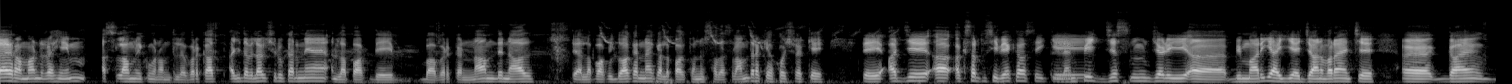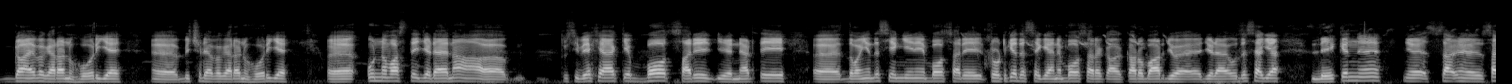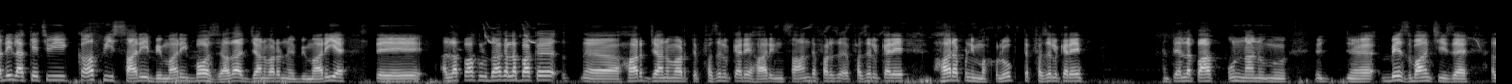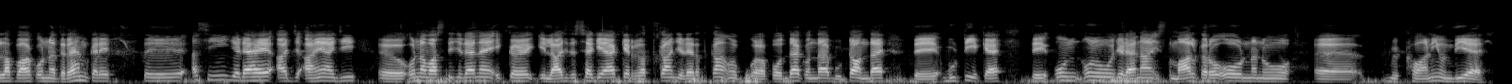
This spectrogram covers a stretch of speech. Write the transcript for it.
ਬਿਸਮਿਲ੍ਲਾਹਿਰਰਹਿਮਾਨਿਰਰਹੀਮ ਅਸਲਾਮ ਅਲੈਕੁਮ ਵਰਹਮਤੁল্ਲਾਹਿ ਵਬਰਕਾਤ ਅੱਜ ਦਾ ਵਲੌਗ ਸ਼ੁਰੂ ਕਰਨੇ ਆ ਅੱਲਾਹ ਪਾਕ ਦੇ ਬਾਬਰਕਤ ਨਾਮ ਦੇ ਨਾਲ ਤੇ ਅੱਲਾਹ ਪਾਕ ਨੂੰ ਦੁਆ ਕਰਨਾ ਕਿ ਅੱਲਾਹ ਪਾਕ ਤੁਹਾਨੂੰ ਸਦਾ ਸਲਾਮਤ ਰੱਖੇ ਖੁਸ਼ ਰੱਖੇ ਤੇ ਅੱਜ ਅਕਸਰ ਤੁਸੀਂ ਵੇਖਿਆ ਸੀ ਕਿ ਲੈਂਪੀ ਜਿਸਮ ਜਿਹੜੀ ਬਿਮਾਰੀ ਆਈ ਹੈ ਜਾਨਵਰਾਂ 'ਚ ਗਾਂ ਗਾਂ ਵਗੈਰਾ ਨੂੰ ਹੋ ਰਹੀ ਹੈ ਵਿਛੜਿਆ ਵਗੈਰਾ ਨੂੰ ਹੋ ਰਹੀ ਹੈ ਉਹਨਾਂ ਵਾਸਤੇ ਜਿਹੜਾ ਹੈ ਨਾ ਤੁਸੀਂ ਵੇਖਿਆ ਕਿ ਬਹੁਤ ਸਾਰੇ ਨੈਟ ਤੇ ਅ, ਦਵਾਈਆਂ ਦੱਸੀਆਂ ਗਈਆਂ ਨੇ ਬਹੁਤ ਸਾਰੇ ਟੋਟਕੇ ਦੱਸੇ ਗਏ ਨੇ ਬਹੁਤ ਸਾਰਾ ਕਾ- ਕਾਰੋਬਾਰ ਜੋ ਹੈ ਜਿਹੜਾ ਹੈ ਉਹ ਦੱਸਿਆ ਗਿਆ ਲੇਕਿਨ ਅ, ਸਾ- ਅ, ਸਾਡੇ ਇਲਾਕੇ 'ਚ ਵੀ ਕਾਫੀ ਸਾਰੀ ਬਿਮਾਰੀ ਬਹੁਤ ਜ਼ਿਆਦਾ ਜਾਨਵਰਾਂ ਨੂੰ ਇਹ ਬਿਮਾਰੀ ਹੈ ਤੇ ਅੱਲਾਹ ਪਾਕ ਨੂੰ ਦਾ ਅੱਲਾਹ ਪਾਕ ਅ, ਹਰ ਜਾਨਵਰ ਤੇ ਫਜ਼ਲ ਕਰੇ ਹਰ ਇਨਸਾਨ ਤੇ ਫਰਜ਼- ਫਜ਼ਲ ਕਰੇ ਹਰ ਆਪਣੀ ਮਖਲੂਕ ਤੇ ਫਜ਼ਲ ਕਰੇ ਤੇ ਅੱਲਾਹ ਪਾਕ ਉਹਨਾਂ ਨੂੰ ਬੇਜ਼ਬਾਨ ਚੀਜ਼ ਹੈ। ਅੱਲਾਹ ਪਾਕ ਉਹਨਾਂ ਤੇ ਰਹਿਮ ਕਰੇ। ਤੇ ਅਸੀਂ ਜਿਹੜਾ ਹੈ ਅੱਜ ਆਏ ਹਾਂ ਜੀ ਉਹਨਾਂ ਵਾਸਤੇ ਜਿਹੜਾ ਨਾ ਇੱਕ ਇਲਾਜ ਦੱਸਿਆ ਗਿਆ ਕਿ ਰਤਕਾਂ ਜਿਹੜਾ ਰਤਕਾਂ ਪੌਦਾ ਇੱਕ ਹੁੰਦਾ ਬੂਟਾ ਹੁੰਦਾ ਹੈ ਤੇ ਬੂਟੀ ਇੱਕ ਹੈ। ਤੇ ਉਹ ਜਿਹੜਾ ਨਾ ਇਸਤੇਮਾਲ ਕਰੋ ਉਹ ਉਹਨਾਂ ਨੂੰ ਅ, ਖਵਾਉਣੀ ਹੁੰਦੀ ਹੈ।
